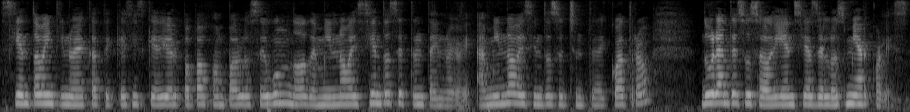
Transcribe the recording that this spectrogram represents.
129 catequesis que dio el Papa Juan Pablo II de 1979 a 1984 durante sus audiencias de los miércoles.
